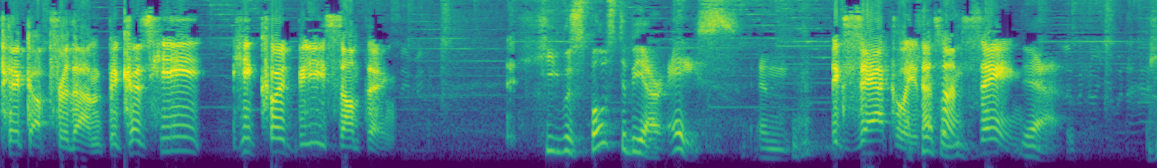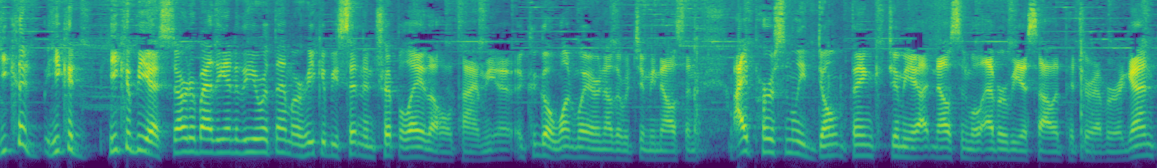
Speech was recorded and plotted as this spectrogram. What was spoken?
pickup for them because he he could be something. He was supposed to be our ace, and Exactly. That's what I'm saying. Yeah. He could he could he could be a starter by the end of the year with them, or he could be sitting in AAA the whole time. It could go one way or another with Jimmy Nelson. I personally don't think Jimmy Nelson will ever be a solid pitcher ever again,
